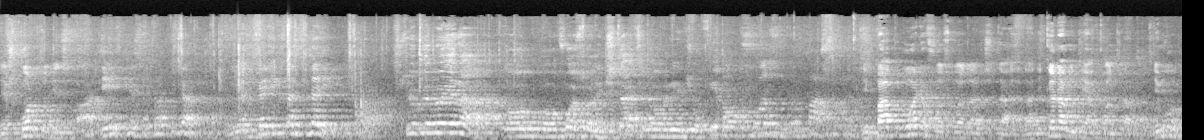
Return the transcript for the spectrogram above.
Deci corpul din spate este aproape gata. El că e căsătorit. Știu că nu era. Au, au fost o licitație, nu au venit nicio firmă. Au fost vreo patru. De patru ori a fost luat la citație, dar de când am încheiat contractul? De mult.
